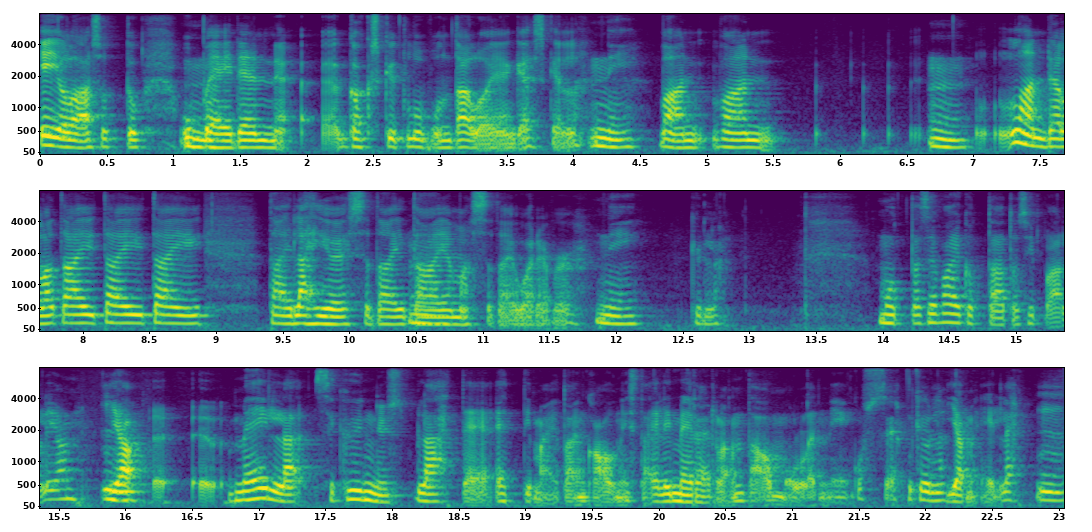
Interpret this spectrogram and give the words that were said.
ei olla asuttu upeiden mm. 20-luvun talojen keskellä, Niin. vaan, vaan Mm. landella tai, tai, tai, tai lähiöissä tai taajamassa tai whatever. Niin, kyllä. mutta se vaikuttaa tosi paljon. Mm. Mm. Ja meillä se kynnys lähtee etsimään jotain kaunista, eli merenranta on mulle niin kuin se. Kyllä. Ja meille. Mm.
